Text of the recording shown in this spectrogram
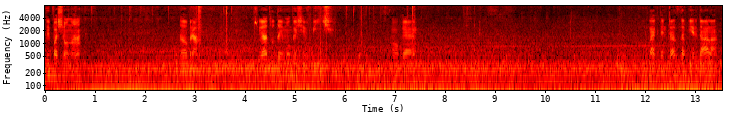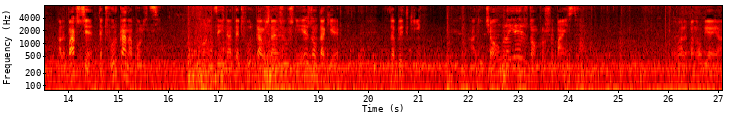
wypasiona. Dobra. Czy ja tutaj mogę się wbić? Mogę. Kurwa, jak ten czas zapierdala. Ale patrzcie, te czwórka na policji. Policyjna te czwórka. Myślałem, że już nie jeżdżą takie zabytki. A tu ciągle jeżdżą, proszę Państwa. No ale panowie, ja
